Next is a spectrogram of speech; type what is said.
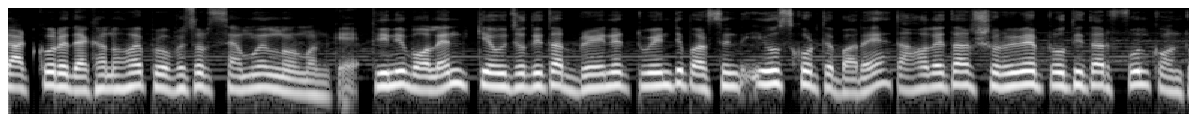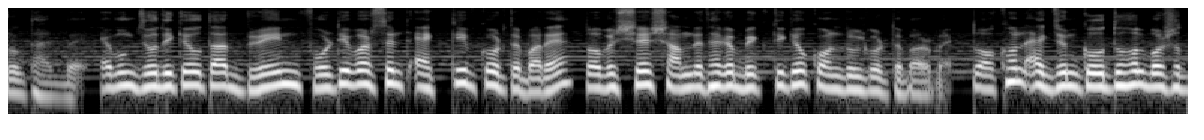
কাট করে দেখানো হয় প্রফেসর স্যামুয়েল নরমানকে। তিনি বলেন, কেউ যদি তার ব্রেনের টোয়েন্টি পার্সেন্ট ইউজ করতে পারে, তাহলে তার শরীরের প্রতি তার ফুল কন্ট্রোল থাকবে। এবং যদি কেউ তার ব্রেন ফোরটি পার্সেন্ট অ্যাক্টিভ করতে পারে, তবে সে সামনে থাকা ব্যক্তিকেও কন্ট্রোল করতে পারবে। তখন একজন কৌতূহল বশত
